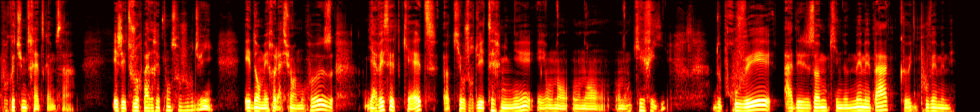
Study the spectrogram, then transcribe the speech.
pour que tu me traites comme ça? Et j'ai toujours pas de réponse aujourd'hui. Et dans mes relations amoureuses, il y avait cette quête euh, qui aujourd'hui est terminée et on en, on, en, on en guérit de prouver à des hommes qui ne m'aimaient pas qu'ils pouvaient m'aimer.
